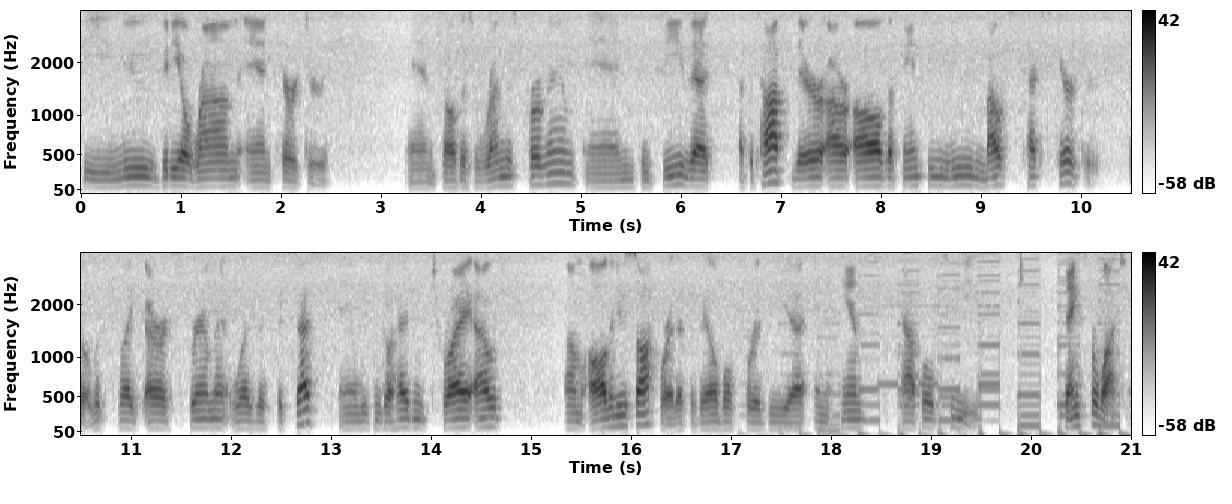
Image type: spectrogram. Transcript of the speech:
the new video ROM and characters. And so I'll just run this program and you can see that at the top there are all the fancy new mouse text characters. So it looks like our experiment was a success and we can go ahead and try out um, all the new software that's available for the uh, enhanced Apple IIe. Thanks for watching.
